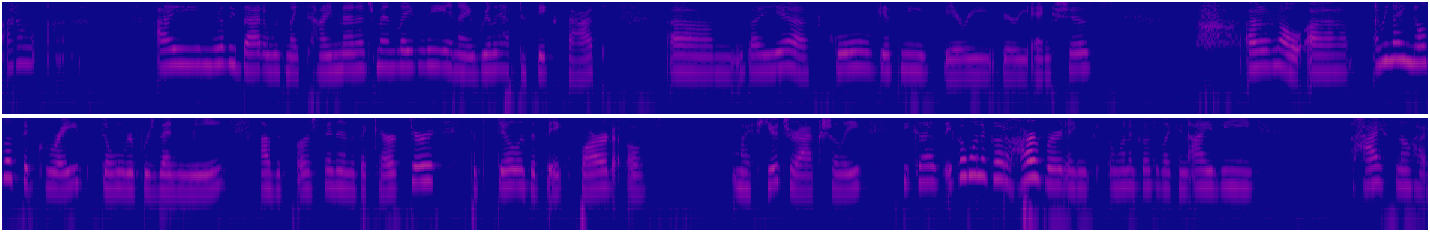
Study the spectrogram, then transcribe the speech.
I don't. Uh, I'm really bad with my time management lately, and I really have to fix that. Um, but yeah, school gets me very very anxious. I don't know. Uh, I mean, I know that the grades don't represent me as a person and as a character, but still is a big part of my future actually. Because if I want to go to Harvard and I want to go to like an Ivy high, no high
